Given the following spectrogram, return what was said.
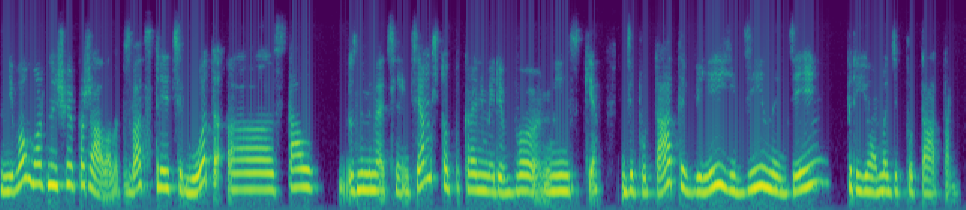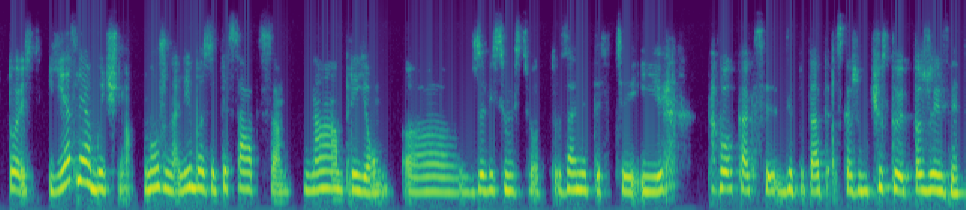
На него можно еще и пожаловаться. 23 год э, стал знаменательным тем, что, по крайней мере, в Минске депутаты ввели единый день приема депутата. То есть, если обычно нужно либо записаться на прием э, в зависимости от занятости и того, как себя депутат, скажем, чувствует по жизни,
